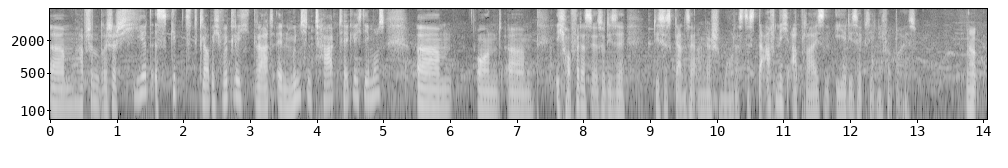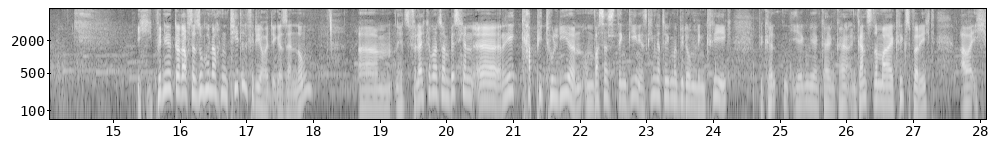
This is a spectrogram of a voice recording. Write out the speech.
Ähm, habe schon recherchiert. Es gibt, glaube ich, wirklich gerade in München tagtäglich Demos. Ähm, und ähm, ich hoffe, dass so diese, dieses ganze Engagement, dass das darf nicht abreißen, ehe dieser Krieg nicht vorbei ist. Ja. Ich bin hier gerade auf der Suche nach einem Titel für die heutige Sendung. Ähm, jetzt vielleicht können wir so ein bisschen äh, rekapitulieren, um was es denn ging. Es ging natürlich mal wieder um den Krieg. Wir könnten irgendwie kein, kein ein ganz normaler Kriegsbericht, aber ich,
